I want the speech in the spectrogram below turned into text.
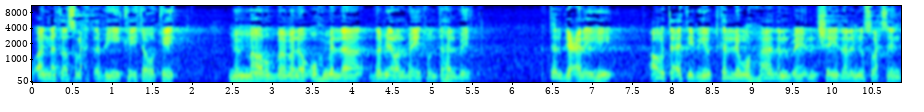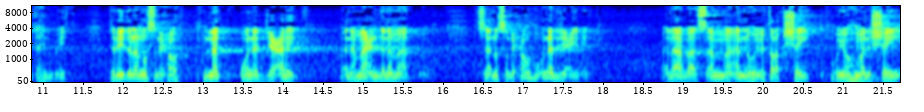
وأنك أصلحت فيه كيت وكيت مما ربما لو أهمل دمر البيت وانتهى البيت. ترجع عليه أو تأتي به وتكلمه هذا الشيء إذا لم يصلح سينتهي البيت. تريد أن نصلحه لك ونرجع عليك فأنا ما عندنا مال. سنصلحه ونرجع إليك. فلا بأس أما أنه يترك الشيء ويهمل الشيء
